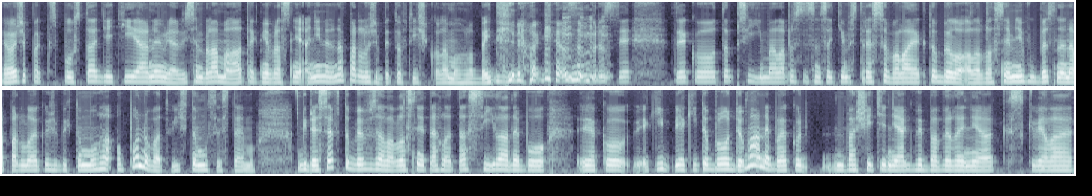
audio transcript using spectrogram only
Jo? Že pak spousta dětí, já nevím, já když jsem byla malá, tak mě vlastně ani nenapadlo, že by to v té škole mohlo být jinak. Já jsem prostě to, jako to přijímala, prostě jsem se tím stresovala, jak to bylo, ale vlastně mě vůbec nenapadlo, jako že bych to mohla oponovat, víš, tomu systému. Kde se v tobě vzala vlastně tahle ta síla, nebo jako, jaký, jaký to bylo doma, nebo jako vaši tě nějak vybavili nějak skvěle,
